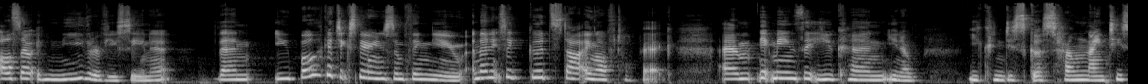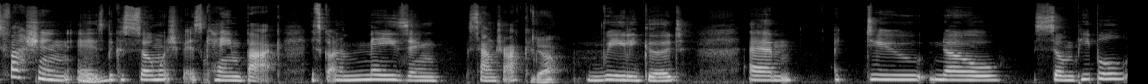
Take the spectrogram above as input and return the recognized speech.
Also, if neither of you seen it, then you both get to experience something new, and then it's a good starting off topic. Um, it means that you can, you know, you can discuss how 90s fashion is because so much of it has came back. It's got an amazing soundtrack, yeah. really good. Um, do know some people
